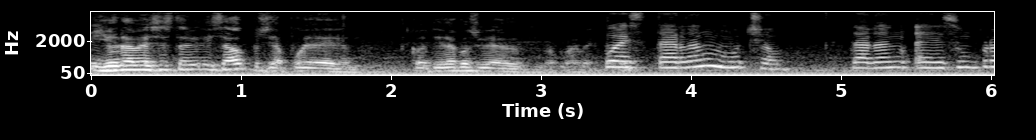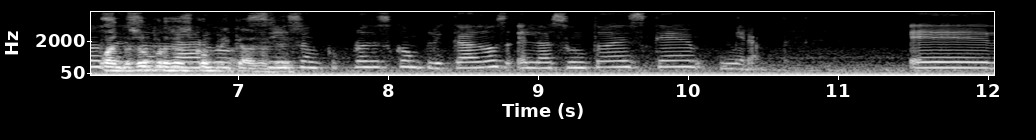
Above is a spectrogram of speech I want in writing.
y una vez estabilizado, pues ya puede continuar con su vida normalmente. Pues tardan mucho, tardan, es un proceso Cuando son procesos complicados. Sí, son procesos complicados, el asunto es que, mira, eh,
